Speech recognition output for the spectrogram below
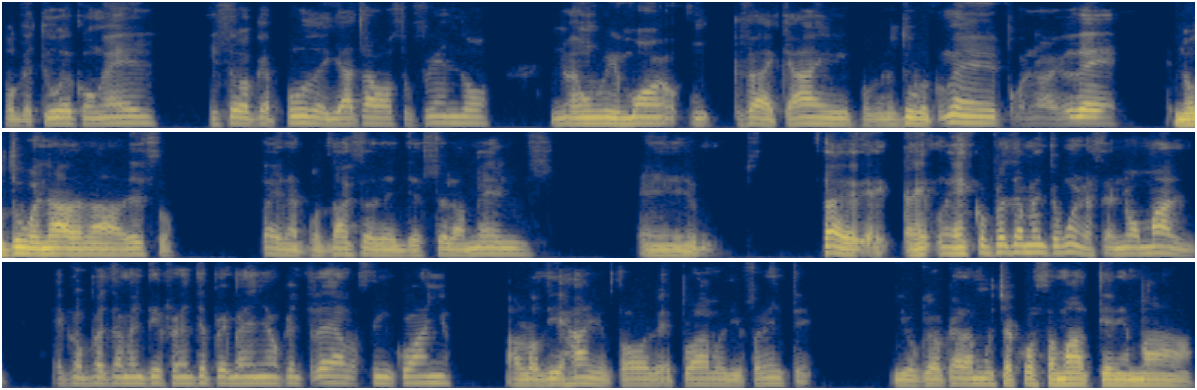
porque estuve con él, hice lo que pude, ya estaba sufriendo no es un remor, ¿sabes? Que hay, porque no estuve con él, porque no ayudé, no tuve nada, nada de eso. ¿Sabes? La importancia de, de ser amén, eh, ¿sabes? Es, es, completamente bueno, es normal, es completamente diferente el primer año que entré, a los 5 años, a los 10 años, todo el programa es diferente. Yo creo que ahora muchas cosas más tienen más,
